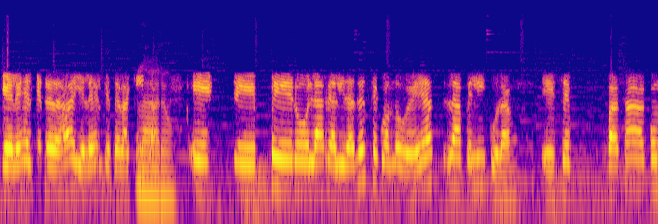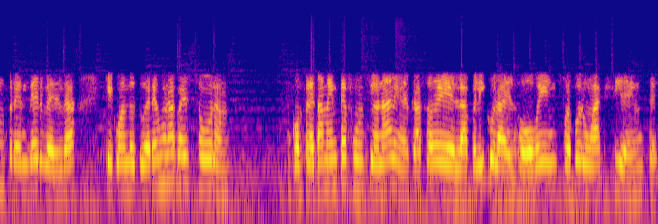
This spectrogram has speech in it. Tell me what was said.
que Él es el que te da y Él es el que te la quita. Claro. Este, pero la realidad es que cuando veas la película, eh, se- vas a comprender, ¿verdad? Que cuando tú eres una persona completamente funcional, en el caso de la película, el joven fue por un accidente.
